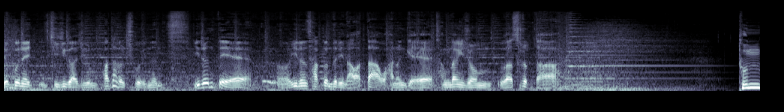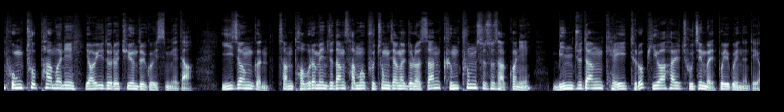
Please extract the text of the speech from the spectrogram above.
여권의 지지가 지금 바닥을 치고 있는 이런 때에 어, 이런 사건들이 나왔다고 하는 게 상당히 좀 의아스럽다. 돈 봉투 파문이 여의도를 뒤흔들고 있습니다. 이정근 전 더불어민주당 사무부총장을 둘러싼 금품 수수 사건이 민주당 게이트로 비화할 조짐을 보이고 있는데요.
